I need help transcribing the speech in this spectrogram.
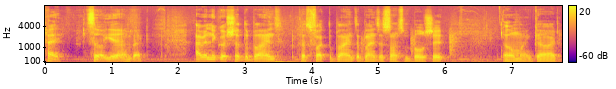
Hey, so yeah, I'm back. I went to go shut the blinds because fuck the blinds. The blinds are on some bullshit. Oh my god.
